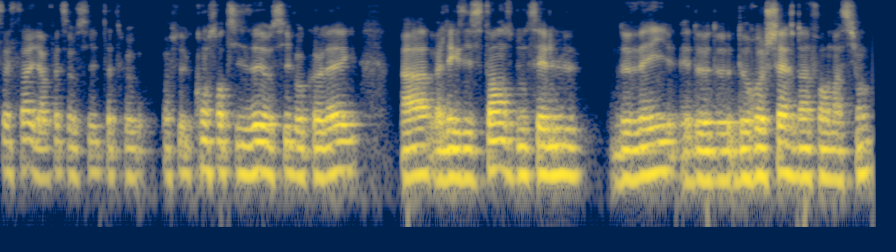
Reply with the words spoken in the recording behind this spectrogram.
C'est ça, et en fait, c'est aussi peut-être que conscientiser aussi vos collègues à l'existence d'une cellule de veille et de, de, recherche d'informations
